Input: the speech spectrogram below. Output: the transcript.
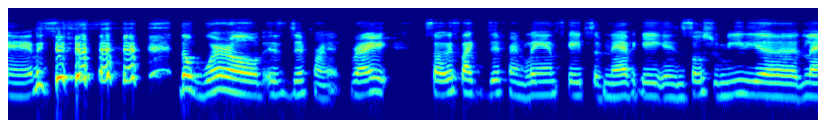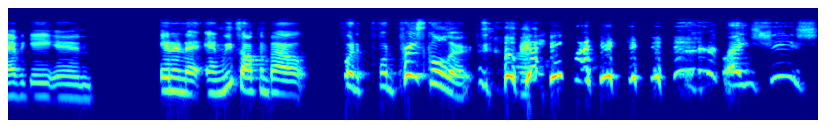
and the world is different, right? So it's like different landscapes of navigating social media, navigating internet, and we talking about for the, for the preschooler. Right. like, like, sheesh.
